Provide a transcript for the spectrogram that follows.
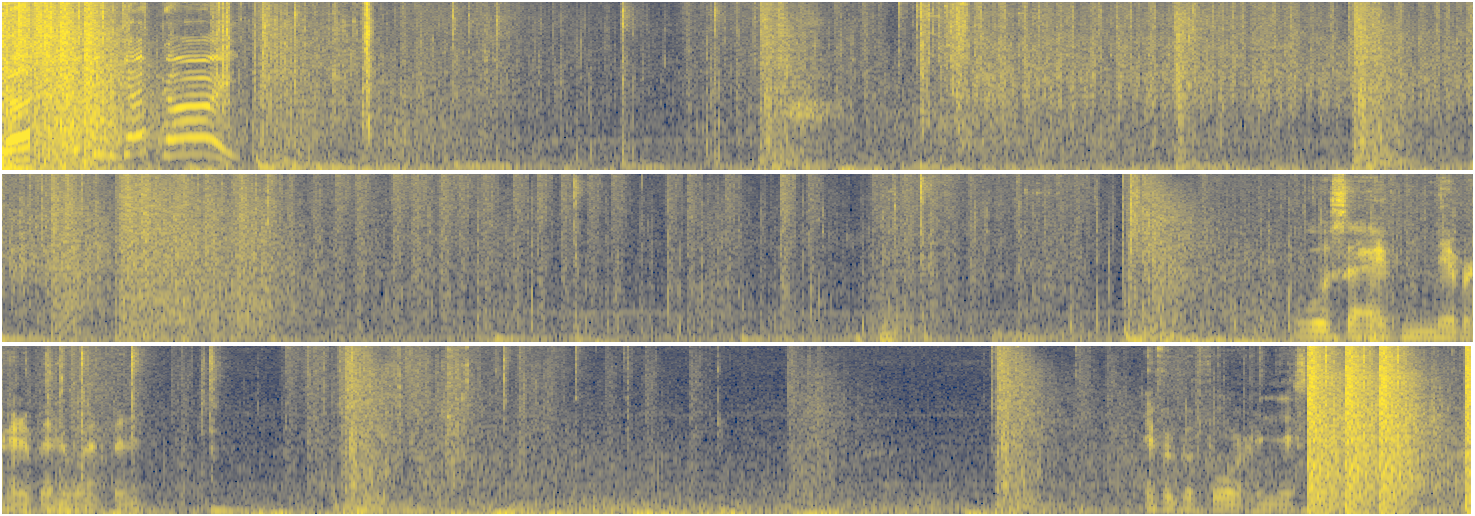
Dạ. Bọn chúng chết rồi. I will say I've never had a better weapon. Ever before in this game.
